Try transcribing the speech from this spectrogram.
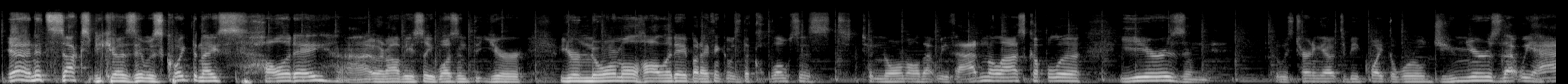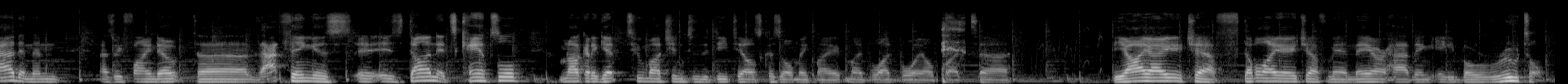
Yeah, and it sucks because it was quite the nice holiday. Uh, it obviously wasn't your your normal holiday, but I think it was the closest to normal that we've had in the last couple of years, and it was turning out to be quite the World Juniors that we had. And then, as we find out, uh, that thing is is done. It's canceled. I'm not going to get too much into the details because it'll make my my blood boil, but. Uh, the IIHF, double IIHF, man, they are having a brutal,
